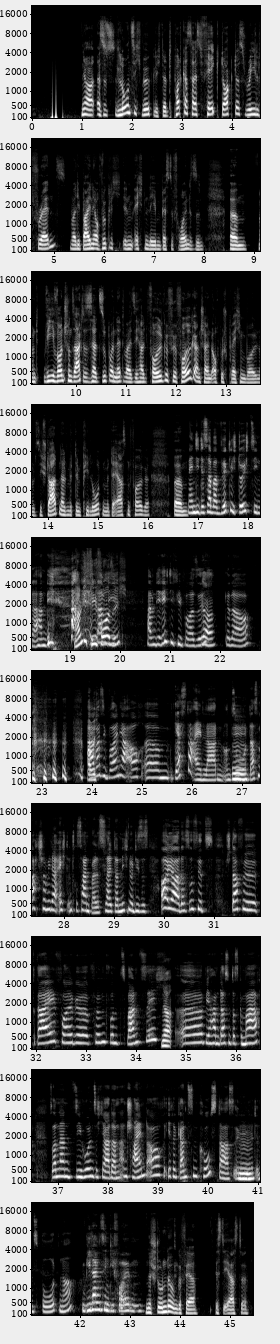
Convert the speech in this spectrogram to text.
Ja, also es lohnt sich wirklich. Der Podcast heißt Fake Doctors, Real Friends, weil die beiden ja auch wirklich im echten Leben beste Freunde sind. Ähm, und wie Yvonne schon sagt, es ist halt super nett, weil sie halt Folge für Folge anscheinend auch besprechen wollen. Und sie starten halt mit dem Piloten, mit der ersten Folge. Ähm, Wenn die das aber wirklich durchziehen, da haben die, haben die viel Haben vor die- sich? haben die richtig viel vor sich. Ja. Genau. Aber Aber, sie wollen ja auch ähm, Gäste einladen und so. Mhm. Und das macht schon wieder echt interessant, weil es ist halt dann nicht nur dieses, oh ja, das ist jetzt Staffel 3, Folge 25. Ja. Äh, wir haben das und das gemacht, sondern sie holen sich ja dann anscheinend auch ihre ganzen Co-Stars irgendwie Mhm. mit ins Boot, ne? Wie lang sind die Folgen? Eine Stunde ungefähr ist die erste.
